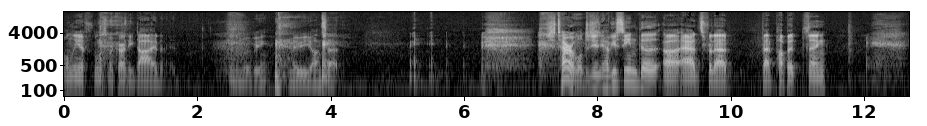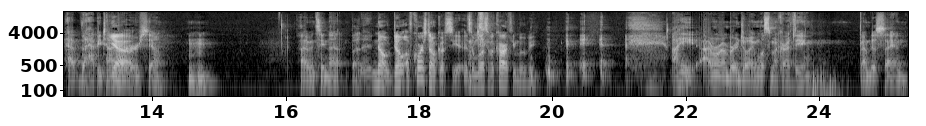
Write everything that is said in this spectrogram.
only if Melissa McCarthy died in the movie, maybe on set. She's terrible. Did you have you seen the uh, ads for that that puppet thing? Ha- the Happy Time Yeah. Murders, yeah. Mm-hmm. I haven't seen that, but No, don't. Of course, don't go see it. It's a Melissa McCarthy movie. I I remember enjoying Melissa McCarthy. I'm just saying.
